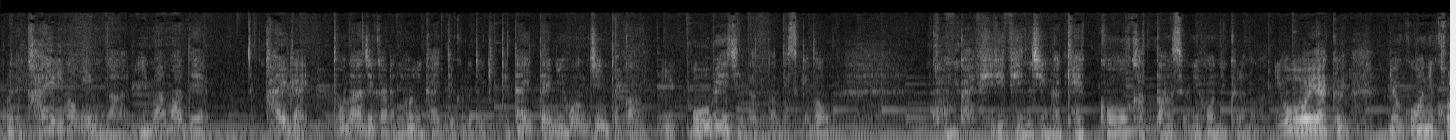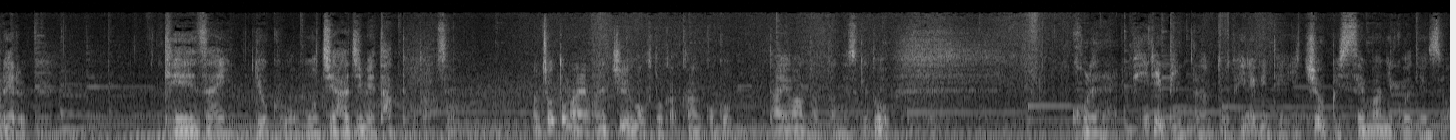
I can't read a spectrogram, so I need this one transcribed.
これね帰りの便が今まで海外東南アジアから日本に帰ってくる時って大体日本人とか欧米人だったんですけど今回フィリピン人が結構多かったんですよ日本に来るのが。ようやく旅行に来れる。経済力を持ち始めたってことなんですよ。まあ、ちょっと前はね中国とか韓国台湾だったんですけどこれねフィリピンってなるとフィリピンって1億1,000万人超えてるんですよ。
